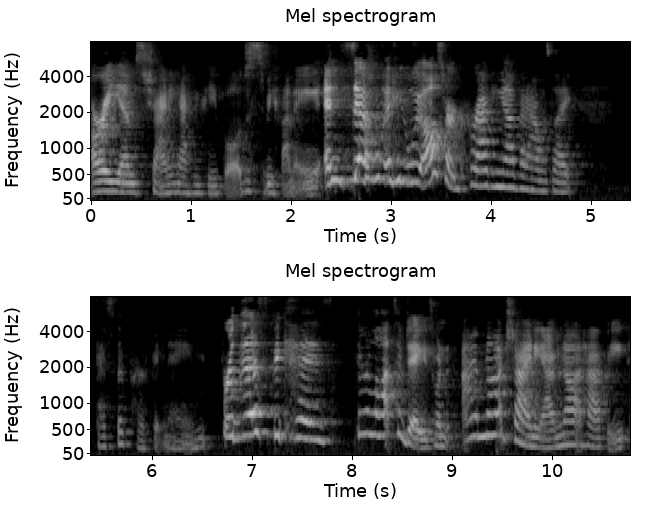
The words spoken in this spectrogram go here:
REM's Shiny Happy People just to be funny. And so we all started cracking up, and I was like, that's the perfect name for this because there are lots of days when I'm not shiny, I'm not happy,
